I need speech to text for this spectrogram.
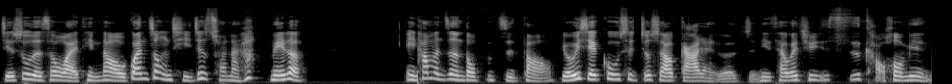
结束的时候，我还听到观众席就传来“哈，没了”。诶，他们真的都不知道，有一些故事就是要戛然而止，你才会去思考后面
